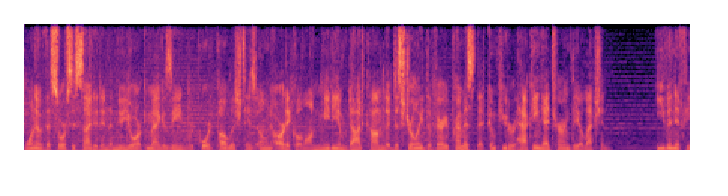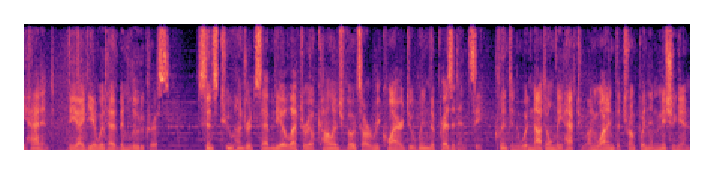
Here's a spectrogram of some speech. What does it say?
one of the sources cited in the New York Magazine report published his own article on Medium.com that destroyed the very premise that computer hacking had turned the election. Even if he hadn't, the idea would have been ludicrous. Since 270 electoral college votes are required to win the presidency, Clinton would not only have to unwind the Trump win in Michigan,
